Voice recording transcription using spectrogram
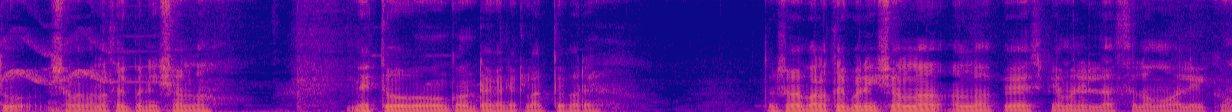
তো সবাই ভালো থাকবেন ইনশাল্লাহ এই তো ঘণ্টা খানেক লাগতে পারে। তো সবাই ভালো থাকবেন ইনশাল্লাহ আল্লাহ হাফেজ। পিয়ামানিল্লাহ আসসালামু আলাইকুম।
